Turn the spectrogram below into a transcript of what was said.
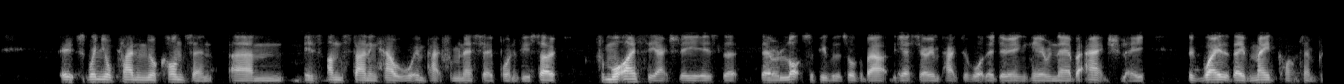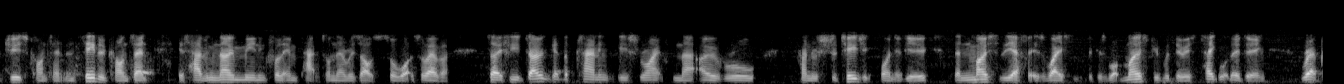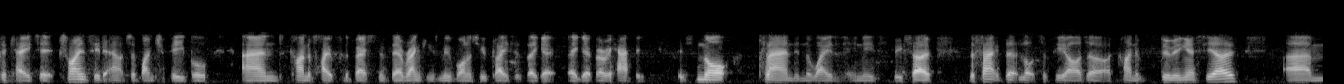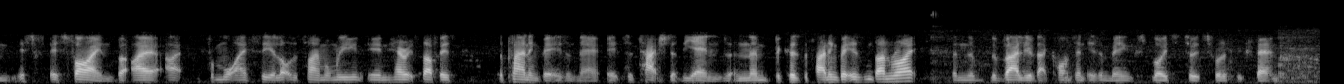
it's when you're planning your content um, is understanding how it will impact from an SEO point of view. So from what I see actually is that there are lots of people that talk about the SEO impact of what they're doing here and there, but actually the way that they've made content, produced content, and seeded content is having no meaningful impact on their results all whatsoever. So if you don't get the planning piece right from that overall kind of strategic point of view, then most of the effort is wasted because what most people do is take what they're doing, replicate it, try and seed it out to a bunch of people, and kind of hope for the best. And if their rankings move one or two places, they get they get very happy. It's not planned in the way that it needs to be. So the fact that lots of PRs are, are kind of doing SEO, um, it's it's fine. But I, I, from what I see a lot of the time when we inherit stuff is the planning bit isn't there. It's attached at the end, and then because the planning bit isn't done right, then the, the value of that content isn't being exploited to its fullest extent.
